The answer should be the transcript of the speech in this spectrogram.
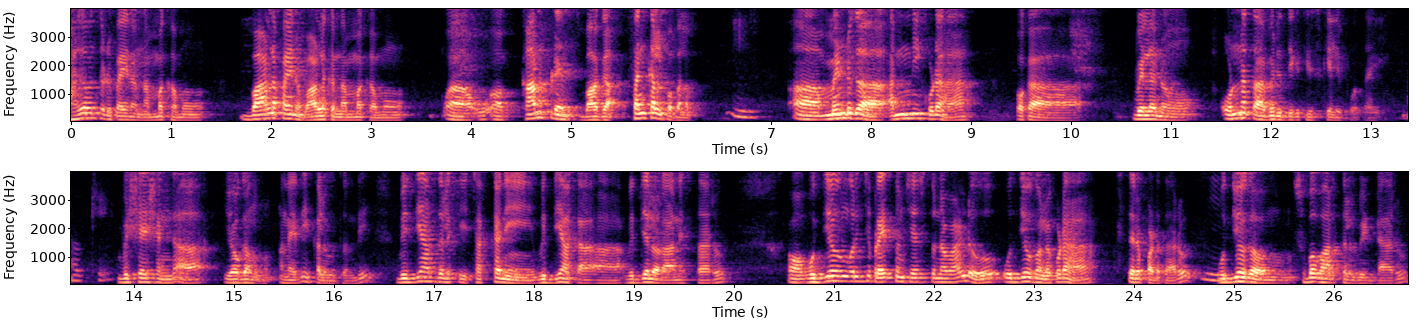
భగవంతుడి పైన నమ్మకము వాళ్ళపైన వాళ్ళకు నమ్మకము కాన్ఫిడెన్స్ బాగా సంకల్ప బలం. మెండుగా అన్నీ కూడా ఒక వీళ్ళను ఉన్నత అభివృద్ధికి తీసుకెళ్ళిపోతాయి. విశేషంగా యోగం అనేది కలుగుతుంది. విద్యార్థులకి చక్కని విద్యా కా- విద్యలో రాణిస్తారు. ఉద్యోగం గురించి ప్రయత్నం చేస్తున్న వాళ్ళు ఉద్యోగంలో కూడా స్థిరపడతారు. ఉద్యోగం శుభవార్తలు వింటారు.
